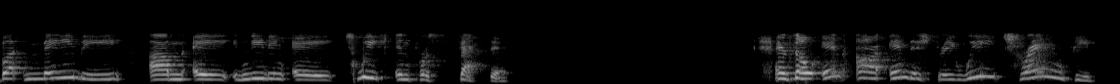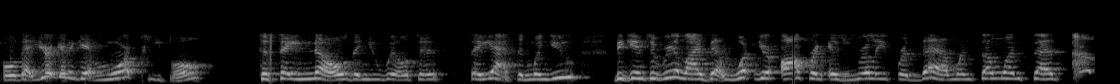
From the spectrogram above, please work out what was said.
but maybe um, a needing a tweak in perspective. And so in our industry, we train people that you're going to get more people to say no than you will to say yes. And when you begin to realize that what you're offering is really for them, when someone says, I'm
